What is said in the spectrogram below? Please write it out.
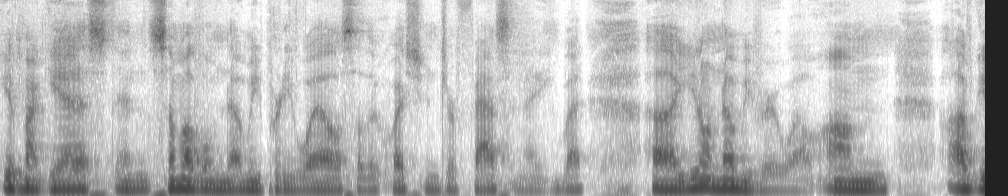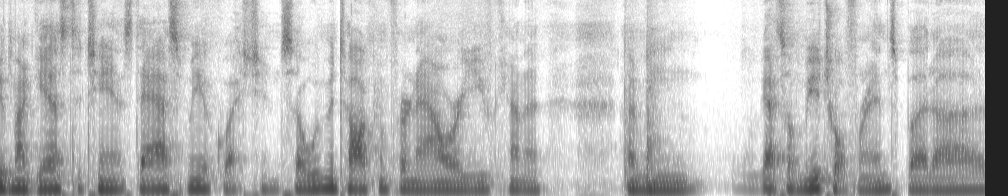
give my guests, and some of them know me pretty well, so the questions are fascinating. But uh, you don't know me very well. Um, I'll give my guests a chance to ask me a question. So we've been talking for an hour. You've kind of, I mean, we've got some mutual friends, but uh,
